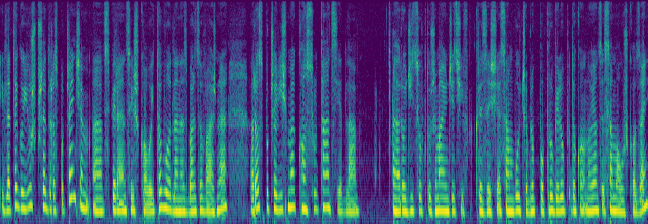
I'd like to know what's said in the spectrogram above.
I dlatego już przed rozpoczęciem e, wspierającej szkoły, i to było dla nas bardzo ważne, rozpoczęliśmy konsultacje dla e, rodziców, którzy mają dzieci w kryzysie samobójczym lub po próbie lub dokonujące samouszkodzeń.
